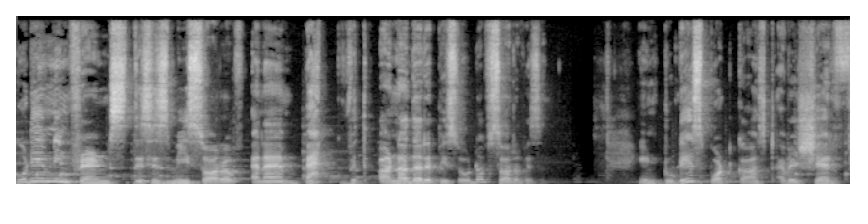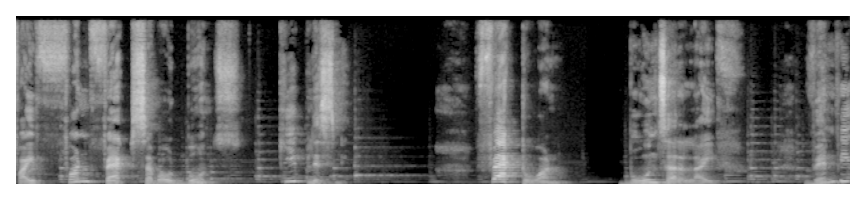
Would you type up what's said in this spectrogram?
Good evening, friends. This is me, Saurav, and I am back with another episode of Sauravism. In today's podcast, I will share five fun facts about bones. Keep listening. Fact 1 Bones are alive. When we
